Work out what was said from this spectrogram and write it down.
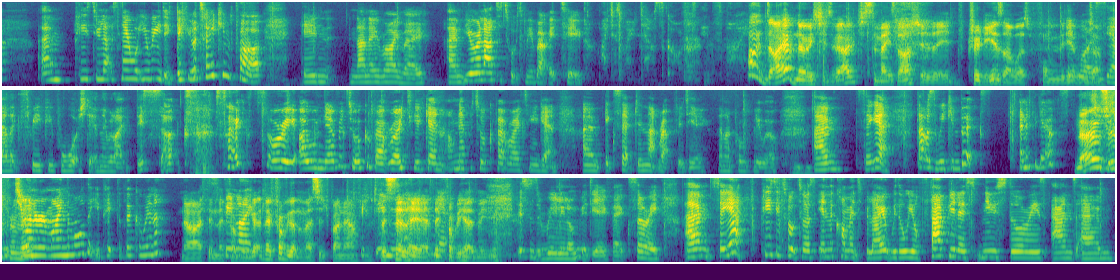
um, please do let us know what you're reading. If you're taking part in NaNoWriMo, um, you're allowed to talk to me about it too. I just won't tell Scott. It's fine. Oh, I have no issues with it. I was just amazed last year that it truly is our worst performing video It of all was, time. yeah, like three people watched it and they were like, this sucks. it's like, sorry, I will never talk about writing again. I'll never talk about writing again, um, except in that rap video. Then I probably will. Mm-hmm. Um, so yeah, that was the week in books. Anything else? No, Do you that's it from Do you want to remind them all that you picked the book a winner? No, I think they've probably like got, they've probably got the message by now. They're still minutes, here. They've it? probably heard me. This was a really long video, folks. Sorry. Um, so yeah, please do talk to us in the comments below with all your fabulous news stories and um,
